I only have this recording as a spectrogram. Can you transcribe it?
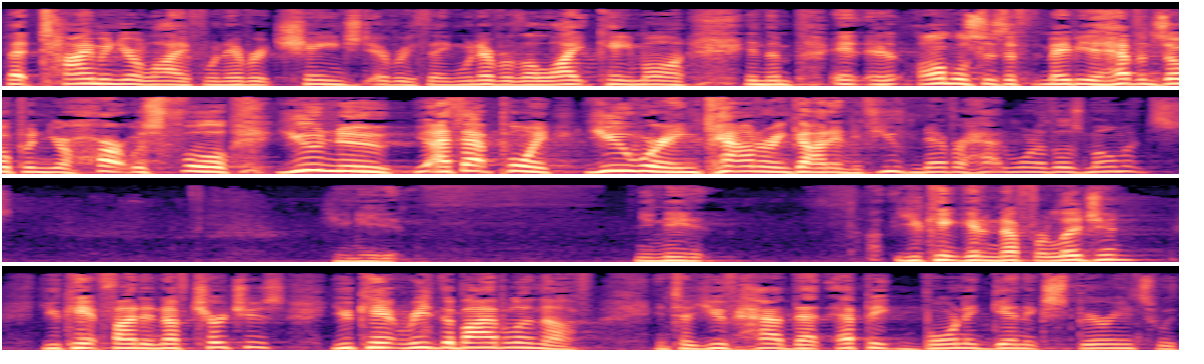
that time in your life whenever it changed everything, whenever the light came on, in the, it, it, almost as if maybe the heavens opened, your heart was full. You knew at that point you were encountering God. And if you've never had one of those moments, you need it. You need it. You can't get enough religion. You can't find enough churches. You can't read the Bible enough until you've had that epic born again experience with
